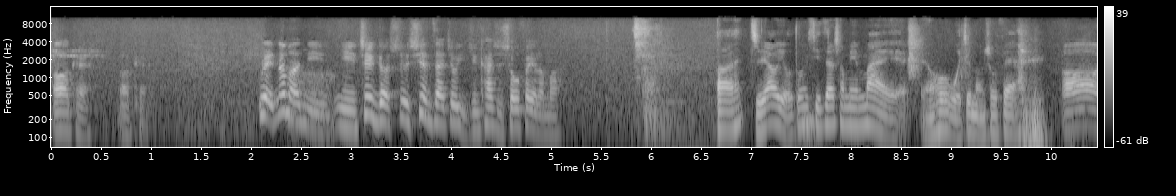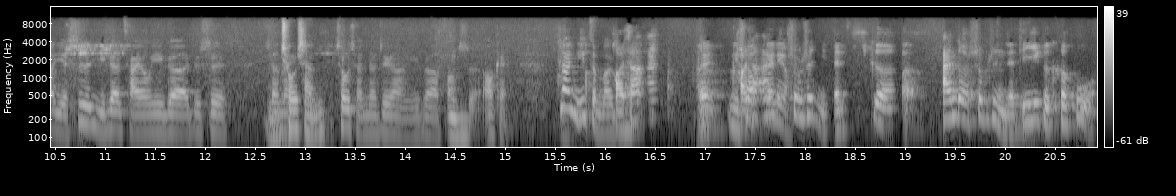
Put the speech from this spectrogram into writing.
OK，OK。对，那么你你这个是现在就已经开始收费了吗？啊，只要有东西在上面卖，然后我就能收费。哦，也是一个采用一个就是抽成抽成的这样一个方式。OK，那你怎么好像安？哎，你说安是不是你的第一个？安豆是不是你的第一个客户？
